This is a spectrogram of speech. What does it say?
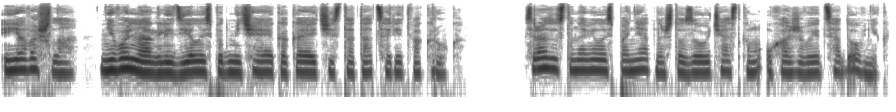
И я вошла, невольно огляделась, подмечая, какая чистота царит вокруг. Сразу становилось понятно, что за участком ухаживает садовник.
